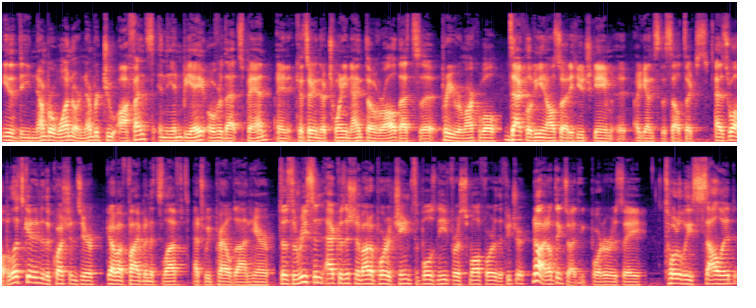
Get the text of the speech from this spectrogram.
either the number one or number two offense in the NBA over that span. I mean, considering they're 29th overall, that's uh, pretty remarkable. Zach LaVine also had a huge game uh, against the Celtics as well. But let's get into the questions here. Got about five minutes left after we prattled on here. Does the recent acquisition of Otto Porter change the Bulls' need for a small forward of the future? No, I don't think so. I think Porter is a totally solid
